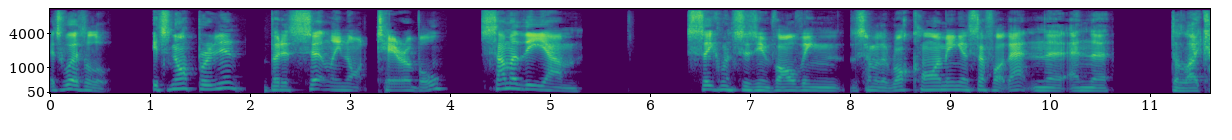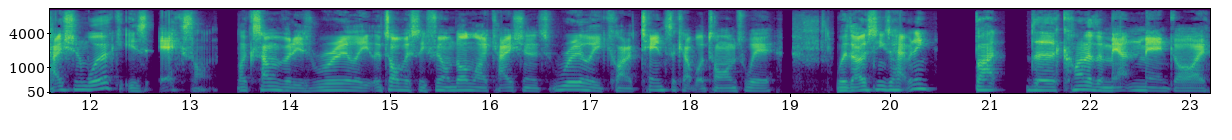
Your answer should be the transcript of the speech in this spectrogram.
It's worth a look. It's not brilliant, but it's certainly not terrible. Some of the um sequences involving some of the rock climbing and stuff like that and the and the the location work is excellent. Like some of it is really it's obviously filmed on location. It's really kind of tense a couple of times where where those things are happening. But the kind of the mountain man guy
